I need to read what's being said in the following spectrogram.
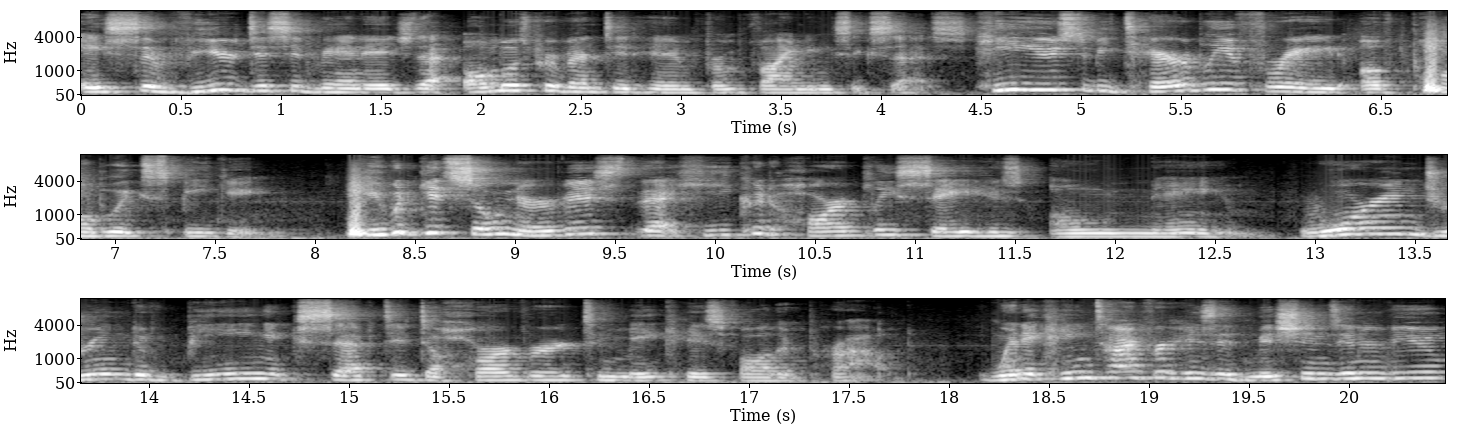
a severe disadvantage that almost prevented him from finding success. He used to be terribly afraid of public speaking. He would get so nervous that he could hardly say his own name. Warren dreamed of being accepted to Harvard to make his father proud. When it came time for his admissions interview,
